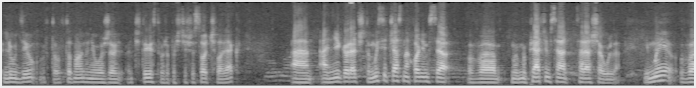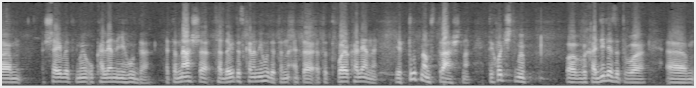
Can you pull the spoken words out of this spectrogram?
люди, в, то, в тот момент у него уже 400, уже почти 600 человек, а, они говорят, что мы сейчас находимся в, мы, мы прячемся от царя Шауля, и мы в Шейвет, мы у колена Иуда. Это наше, царь Давид из колена Иуда, это, это, это твое колено. И тут нам страшно. Ты хочешь, чтобы мы Э, выходили из этого, э,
